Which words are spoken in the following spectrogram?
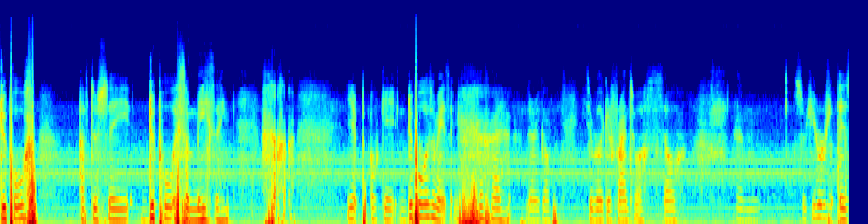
Duple I have to say Duple is amazing yep, okay, Duple is amazing. there you go. He's a really good friend to us, so um so here is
